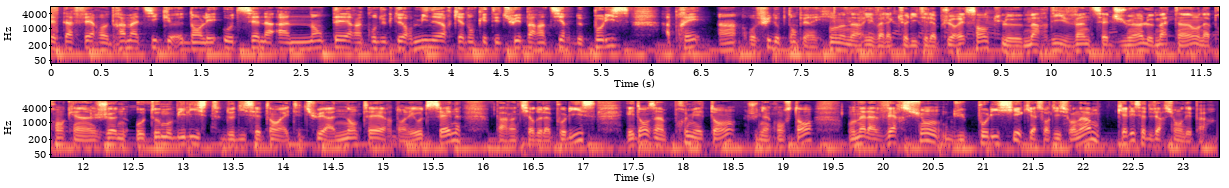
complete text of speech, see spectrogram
Cette affaire dramatique dans les Hauts-de-Seine à Nanterre, un conducteur mineur qui a donc été tué par un tir de police après un refus d'obtempérer. On en arrive à l'actualité la plus récente. Le mardi 27 juin, le matin, on apprend qu'un jeune automobiliste de 17 ans a été tué à Nanterre dans les Hauts-de-Seine par un tir de la police. Et dans un premier temps, Julien Constant, on a la version du policier qui a sorti son arme. Quelle est cette version au départ?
